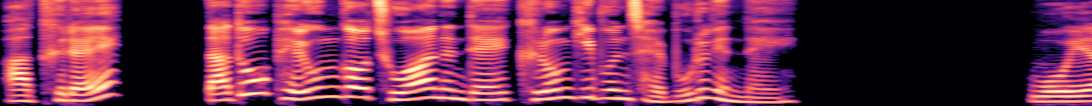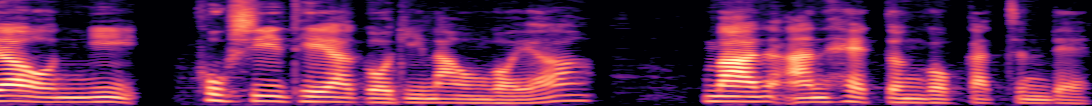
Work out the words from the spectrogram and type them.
아, 그래? 나도 배운 거 좋아하는데 그런 기분 잘 모르겠네. 뭐야, 언니. 혹시 대학 어디 나온 거야? 말 안 했던 것 같은데.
